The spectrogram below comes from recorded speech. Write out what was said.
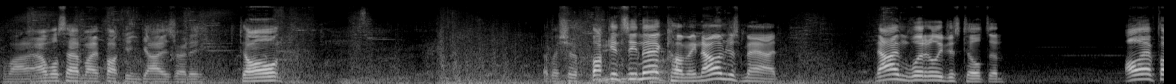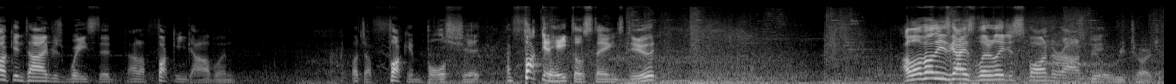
Come on, I almost have my fucking guys ready. Don't. I should have fucking seen that coming. Now I'm just mad. Now I'm literally just tilted. All that fucking time just wasted on a fucking goblin. Bunch of fucking bullshit. I fucking hate those things, dude. I love how these guys literally just spawned around me. Still recharging.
